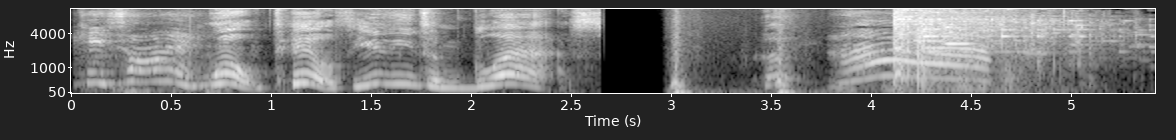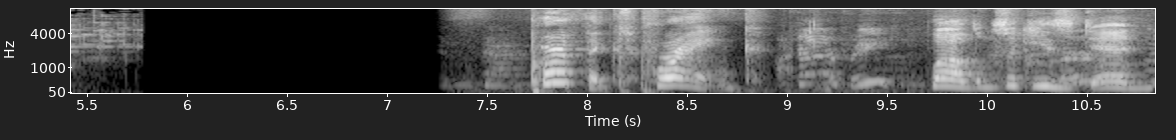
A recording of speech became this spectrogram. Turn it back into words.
Hey, Sonic! Whoa, Tails, you need some glass. Perfect prank. Wow, looks like he's dead.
